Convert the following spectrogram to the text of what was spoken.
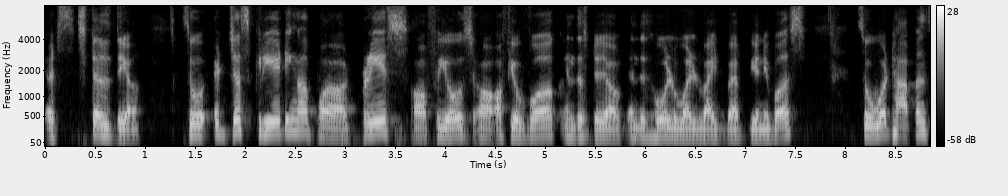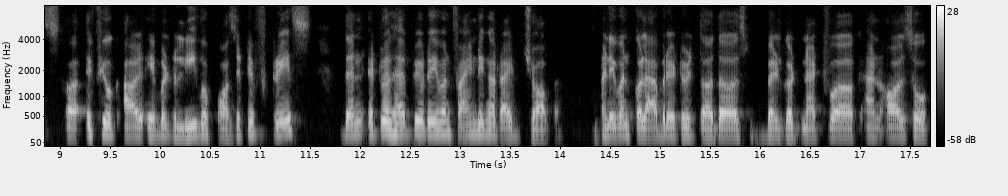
it's still there. So it's just creating a uh, trace of yours uh, of your work in this uh, in this whole world wide web universe. So what happens uh, if you are able to leave a positive trace then it will help you to even finding a right job and even collaborate with others build good network and also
